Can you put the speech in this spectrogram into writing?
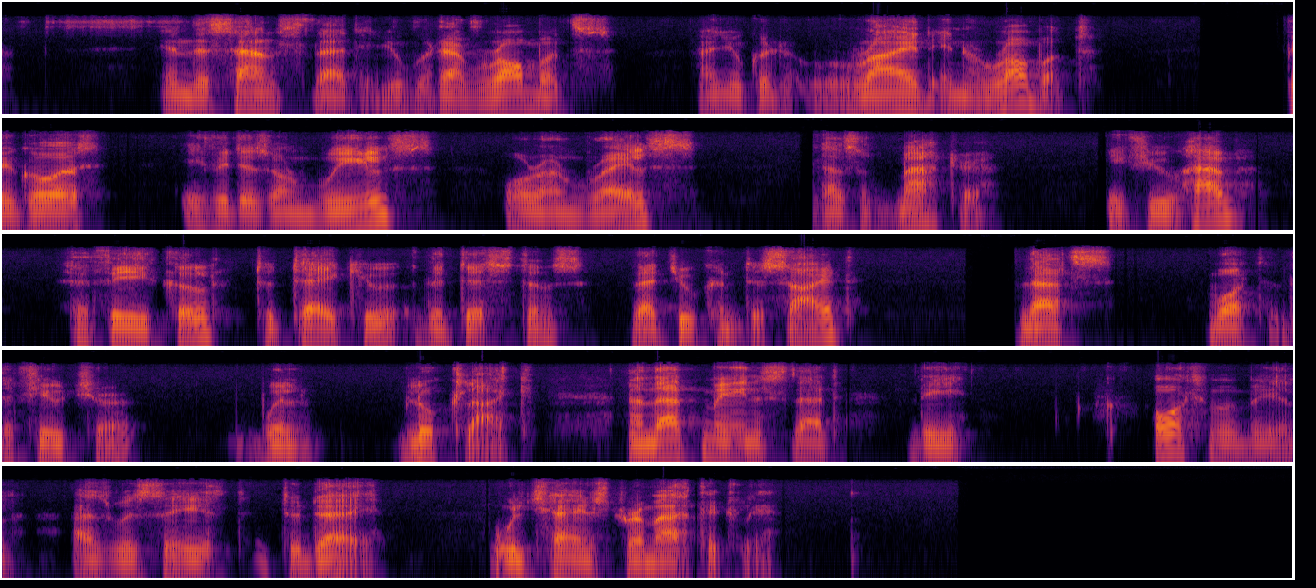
in the sense that you could have robots and you could ride in a robot. Because if it is on wheels or on rails, doesn't matter. If you have a vehicle to take you the distance that you can decide, that's what the future will look like. And that means that the automobile, as we see it today, will change dramatically.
